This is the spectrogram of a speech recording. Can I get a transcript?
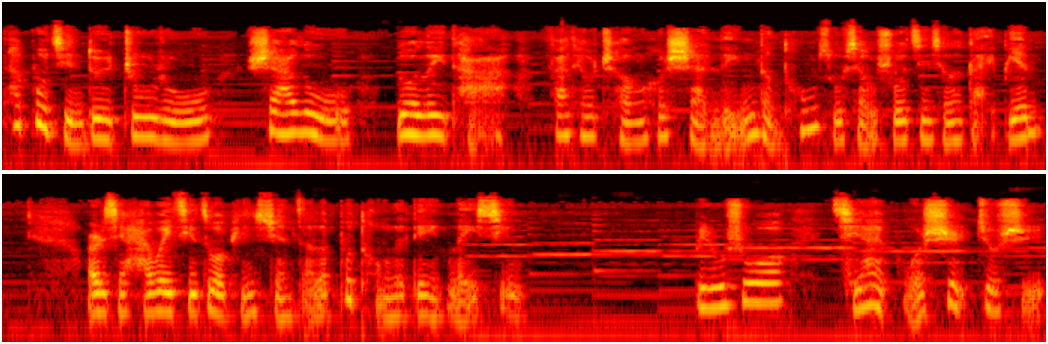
他不仅对诸如《杀戮》《洛丽塔》《发条城》和《闪灵》等通俗小说进行了改编，而且还为其作品选择了不同的电影类型。比如说，《奇爱博士》就是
